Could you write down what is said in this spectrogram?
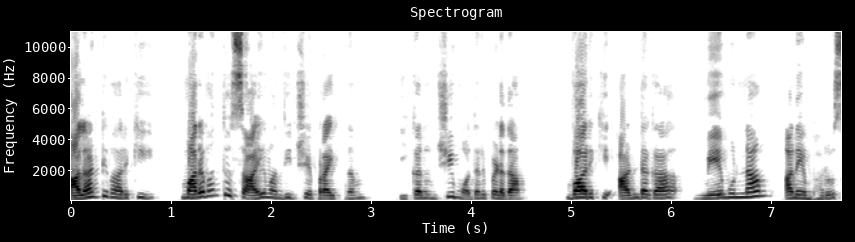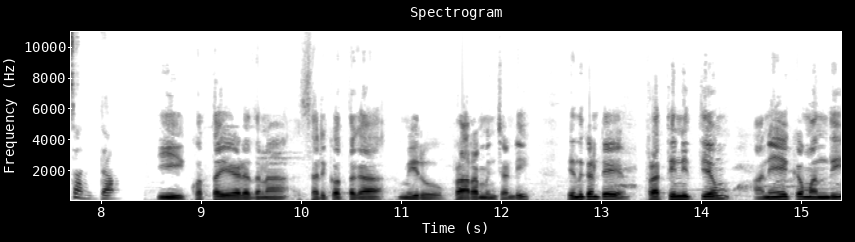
అలాంటి వారికి మనవంతు సాయం అందించే ప్రయత్నం ఇక నుంచి మొదలు పెడదాం. వారికి అండగా మేమున్నాం అనే భరోసానిద్దాం. ఈ కొత్త ఏడాదిన సరికొత్తగా మీరు ప్రారంభించండి. ఎందుకంటే ప్రతినిత్యం అనేక మంది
